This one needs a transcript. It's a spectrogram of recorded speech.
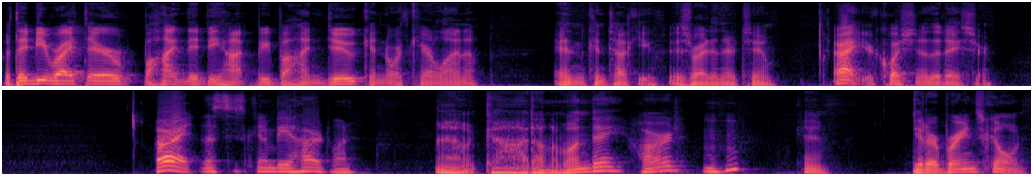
but they'd be right there behind. They'd be be behind Duke and North Carolina, and Kentucky is right in there too. All right, your question of the day, sir. All right, this is going to be a hard one. Oh God, on a Monday, hard. Mm-hmm. Okay, get our brains going.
